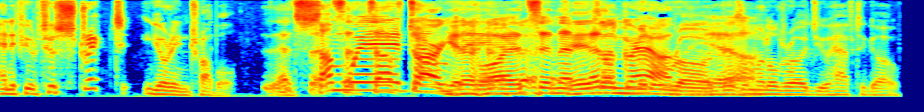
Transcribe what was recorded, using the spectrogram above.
And if you're too strict, you're in trouble. That's, somewhere that's a tough target, boy. It's in that middle ground. Middle road. Yeah. There's a middle road you have to go.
